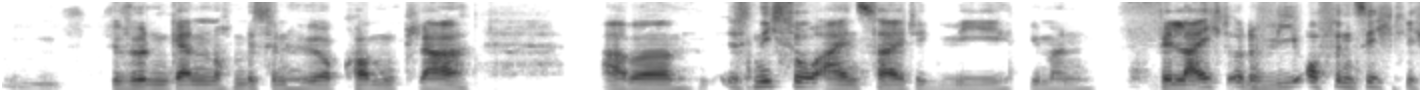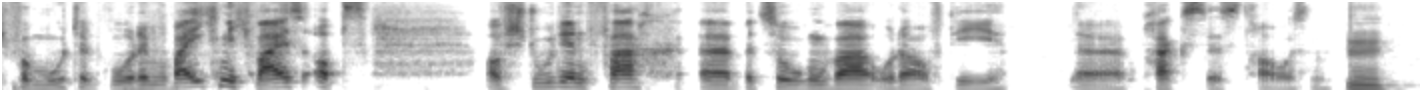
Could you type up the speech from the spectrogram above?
Wir würden gerne noch ein bisschen höher kommen, klar, aber ist nicht so einseitig, wie, wie man vielleicht oder wie offensichtlich vermutet wurde. Wobei ich nicht weiß, ob es auf Studienfach äh, bezogen war oder auf die äh, Praxis draußen. Hm.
